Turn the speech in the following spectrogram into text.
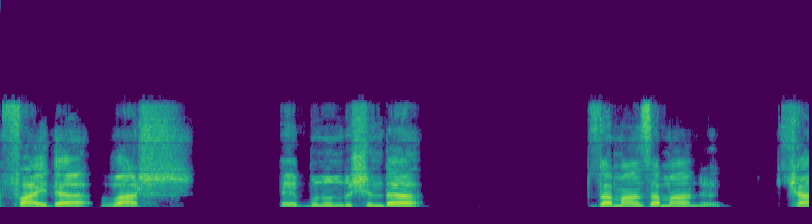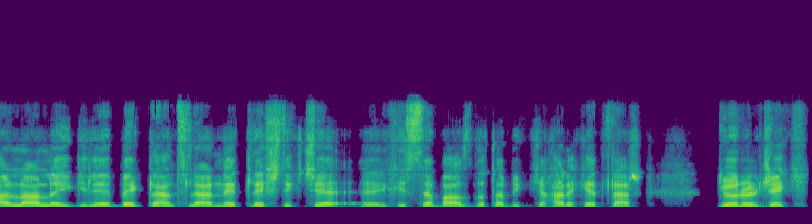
fayda var. E, bunun dışında zaman zaman karlarla ilgili beklentiler netleştikçe e, hisse bazlı tabii ki hareketler görülecek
